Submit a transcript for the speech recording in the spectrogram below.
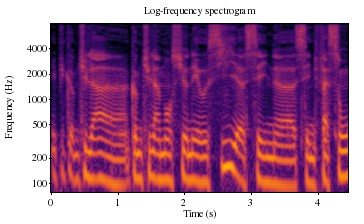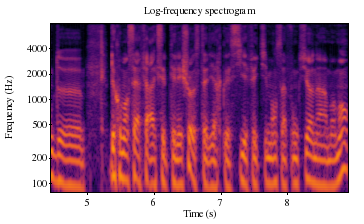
Et puis comme tu l'as comme tu l'as mentionné aussi, euh, c'est une euh, c'est une façon de de commencer à faire accepter les choses. C'est-à-dire que si effectivement ça fonctionne à un moment,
